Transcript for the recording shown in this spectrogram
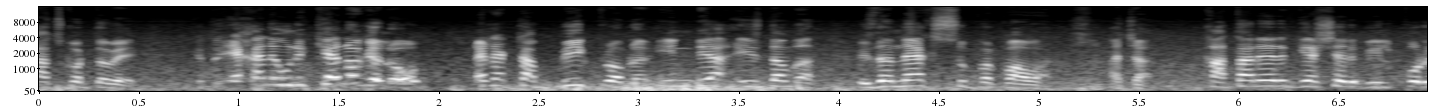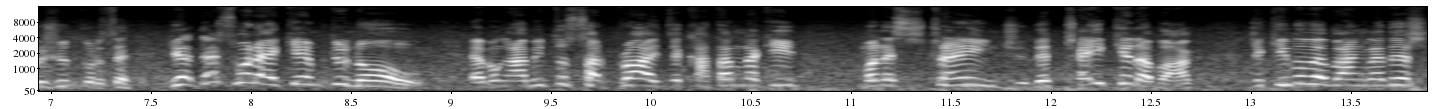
কাজ করতে হবে। কিন্তু এখানে উনি কেন গেল? এটা একটা big problem India is the is the next super power আচ্ছা কাতারের গ্যাসের বিল পরিশোধ করেছে। That's I came to know এবং আমি তো সারপ্রাইজ যে কাতার নাকি মানে স্ট্রেঞ্জ দে টেকেন অ্যাবাক যে কীভাবে বাংলাদেশ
